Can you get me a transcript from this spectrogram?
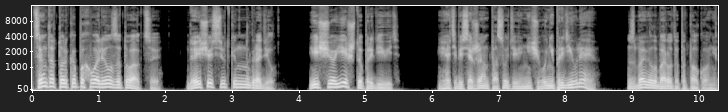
Центр только похвалил за ту акцию. Да еще Сюткина наградил. Еще есть что предъявить? Я тебе, сержант, по сути, ничего не предъявляю. Сбавил обороты подполковник.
